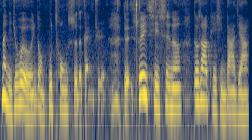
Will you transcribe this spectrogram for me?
那你就会有一种不充实的感觉。对，所以其实呢，都是要提醒大家，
